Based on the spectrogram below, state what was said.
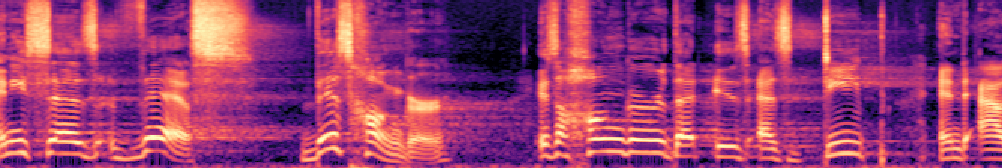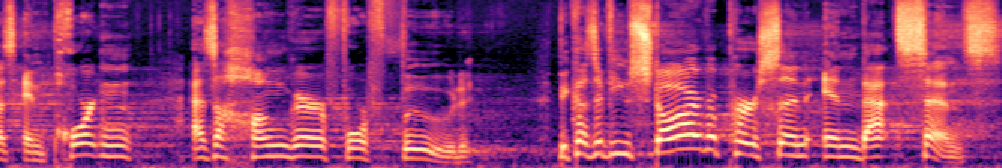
And he says, This, this hunger is a hunger that is as deep and as important as a hunger for food. Because if you starve a person in that sense,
